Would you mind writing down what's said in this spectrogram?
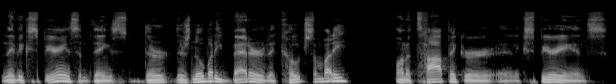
and they've experienced some things, there there's nobody better to coach somebody on a topic or an experience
